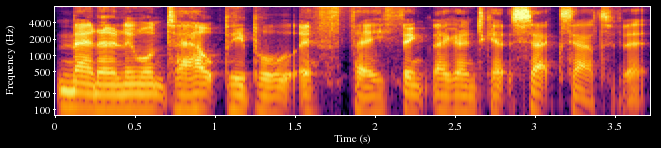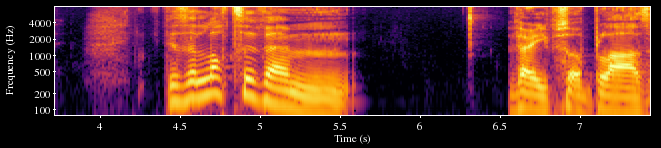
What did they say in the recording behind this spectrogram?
men only want to help people if they think they're going to get sex out of it. There's a lot of um very sort of blase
